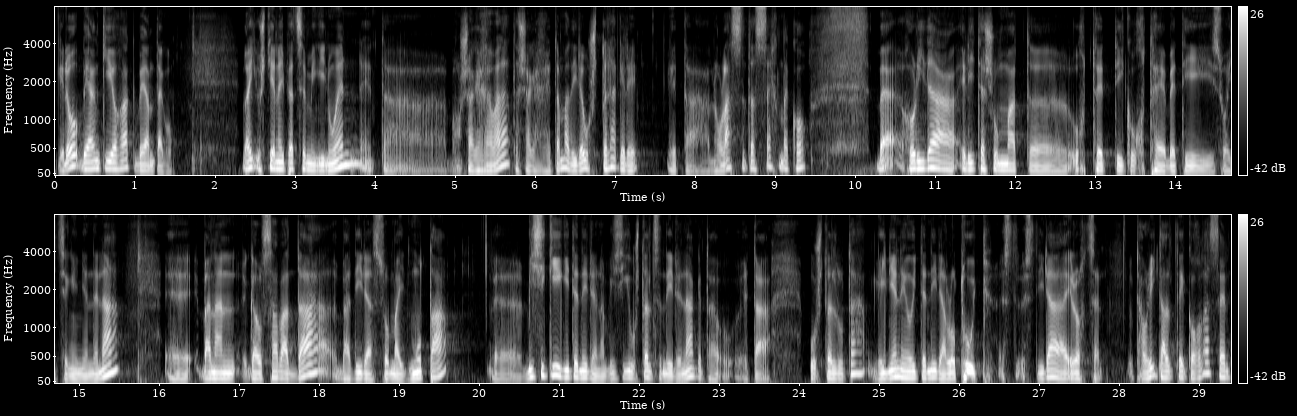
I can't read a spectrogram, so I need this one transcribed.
Gero, behanki horrak behantago. Bai, ustien aipatzen miginuen, eta bon, sagarra bada, eta sagarretan badira ustelak ere, eta nolaz eta zer dako, ba, hori da eritasun bat uh, urtetik urte beti zuaitzen ginen dena, e, banan gauza bat da, badira zomait muta, e, biziki egiten direna, biziki usteltzen direnak, eta eta ustelduta, gehien egoiten dira lotuik, ez, ez dira erortzen. Eta hori kalteko da zen,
